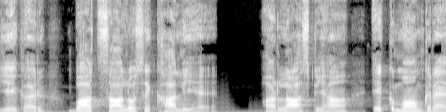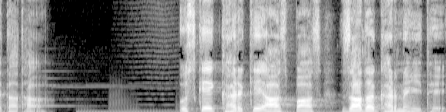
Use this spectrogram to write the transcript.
ये घर बहुत सालों से खाली है और लास्ट यहाँ एक मॉन्क रहता था। उसके घर के आसपास ज़्यादा घर नहीं थे।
